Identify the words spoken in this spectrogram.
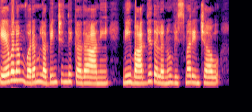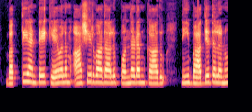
కేవలం వరం లభించింది కదా అని నీ బాధ్యతలను విస్మరించావు. భక్తి అంటే కేవలం ఆశీర్వాదాలు పొందడం కాదు నీ బాధ్యతలను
